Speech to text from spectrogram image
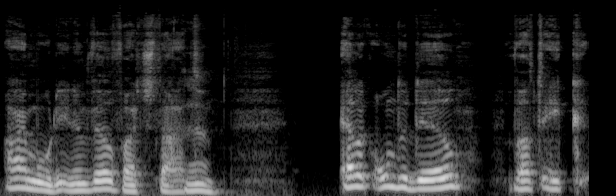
Armoede in een welvaartsstaat. Ja. Elk onderdeel wat ik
